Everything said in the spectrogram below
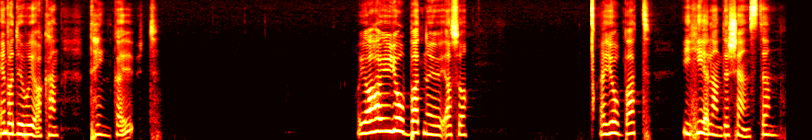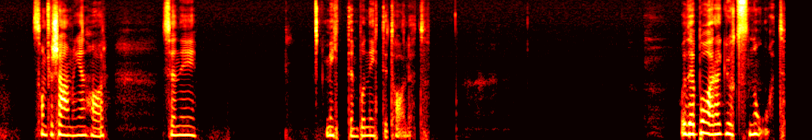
än vad du och jag kan tänka ut. Och jag har ju jobbat nu, alltså, jag har jobbat i helande tjänsten som församlingen har sedan i mitten på 90-talet. Och det är bara Guds nåd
